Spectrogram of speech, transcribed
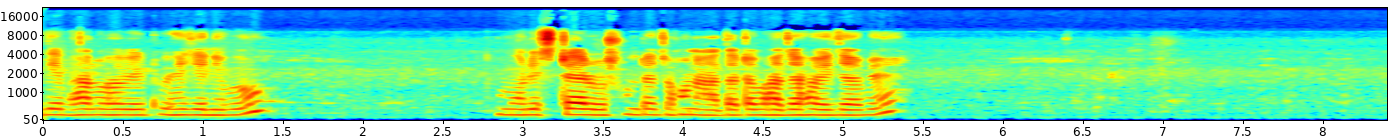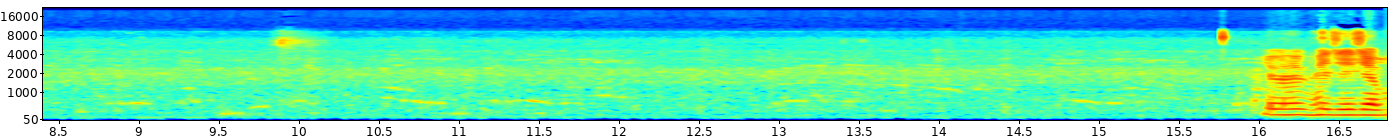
দিয়ে ভালোভাবে একটু ভেজে নেব। মরিচটা, রসুনটা যখন আদাটা ভাজা হয়ে যাবে এভাবে ভেজে যাব।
